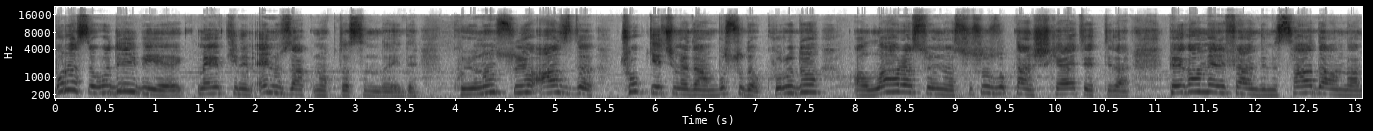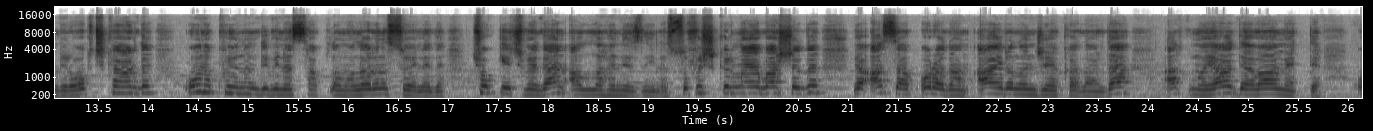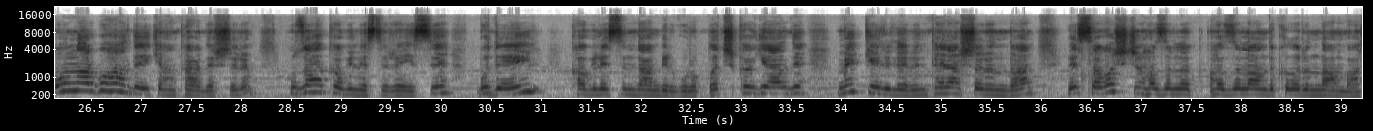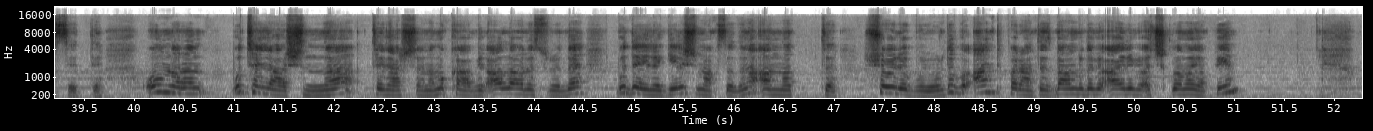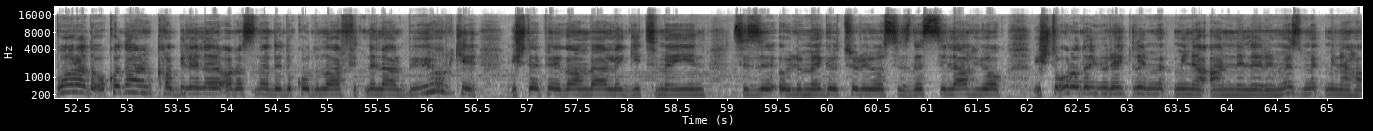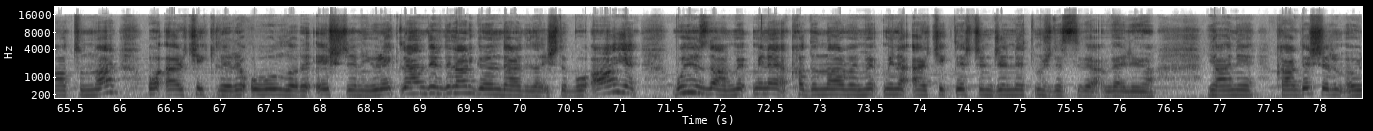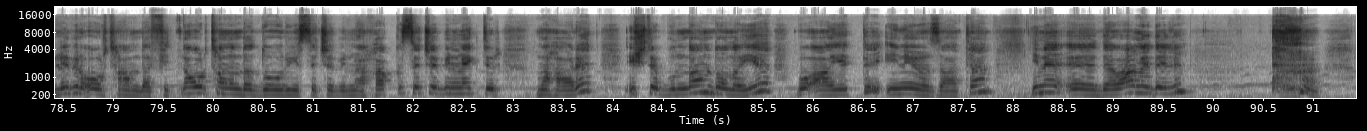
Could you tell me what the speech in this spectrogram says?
Burası Hudeybiye mevkinin en uzak noktasındaydı. Kuyunun suyu azdı. Çok geçmeden bu suda kurudu. Allah Resulüne susuzluktan şikayet ettiler. Peygamber Efendimiz Sağ Dağı'ndan bir ok çıkardı. Onu kuyunun dibine saplamalarını söyledi. Çok geçmeden Allah'ın izniyle su fışkırmaya başladı ve asap oradan ayrılıncaya kadar da akmaya devam etti. Onlar bu haldeyken kardeşlerim Huza kabilesi reisi bu değil kabilesinden bir grupla çıka geldi. Mekkelilerin telaşlarından ve savaş için hazırlık hazırlandıklarından bahsetti. Onların bu telaşına, telaşlarına mukabil Allah Resulü de bu deyle geliş maksadını anlattı. Şöyle buyurdu. Bu antiparantez. Ben burada bir ayrı bir açıklama yapayım. Bu arada o kadar kabileler arasında dedikodular, fitneler büyüyor ki işte peygamberle gitmeyin, sizi ölüme götürüyor, sizde silah yok. İşte orada yürekli mümine annelerimiz, mümine hatunlar o erkekleri, oğulları, eşlerini yüreklendirdiler, gönderdiler. İşte bu ayet bu yüzden mümine kadınlar ve mümine erkekler için cennet müjdesi veriyor. Yani kardeşlerim öyle bir ortamda, fitne ortamında doğruyu seçebilme, hakkı seçebilmektir maharet. İşte bundan dolayı bu ayette iniyor zaten. Yine e, devam edelim.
